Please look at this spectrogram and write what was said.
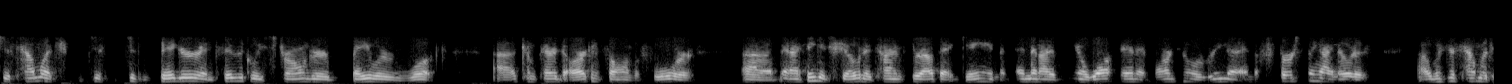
just how much just just bigger and physically stronger Baylor looked uh, compared to Arkansas on the floor. Uh, and I think it showed at times throughout that game. And then I, you know, walked in at Barnhill Arena, and the first thing I noticed uh, was just how much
